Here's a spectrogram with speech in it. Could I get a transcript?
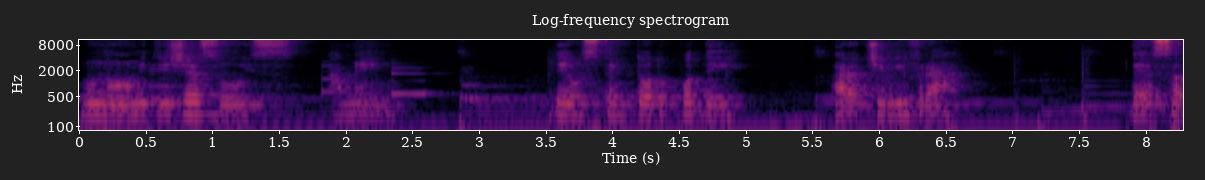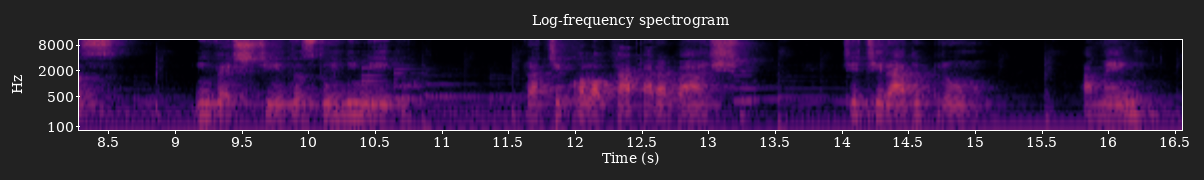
no nome de Jesus. Amém. Deus tem todo o poder para te livrar dessas investidas do inimigo, para te colocar para baixo, te tirar do prumo. Amém.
